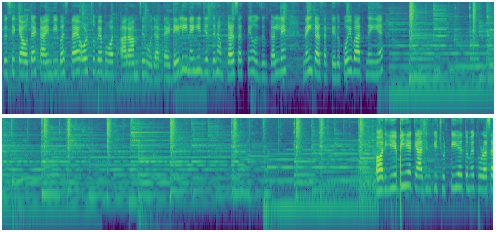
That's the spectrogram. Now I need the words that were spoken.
तो इससे क्या होता है, टाइम भी बचता है और सुबह बहुत आराम से हो जाता है। डेली नहीं जिस दिन हम कर सकते हैं, उस दिन कर लें, नहीं कर सकते तो कोई बात नहीं है। और ये भी है कि आज इनकी छुट्टी है तो मैं थोड़ा सा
